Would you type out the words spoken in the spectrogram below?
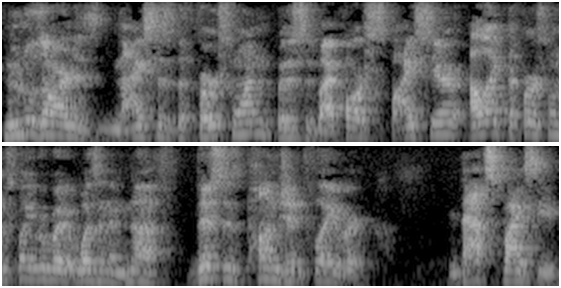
Noodles aren't as nice as the first one, but this is by far spicier. I like the first one's flavor, but it wasn't enough. This is pungent flavor. That's spicy.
